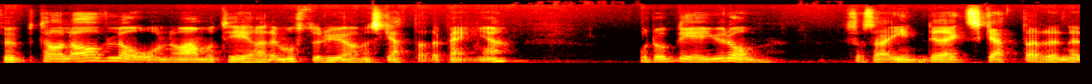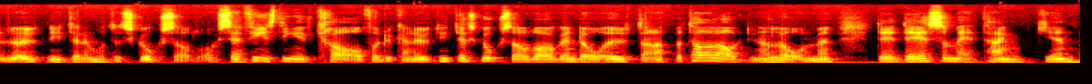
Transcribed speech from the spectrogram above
För att betala av lån och amortera det måste du göra med skattade pengar. Och då blir ju de så att säga, indirekt skattade när du utnyttjar det mot ett skogsavdrag. Sen finns det inget krav för du kan utnyttja skogsavdragen då utan att betala av dina lån men det är det som är tanken.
